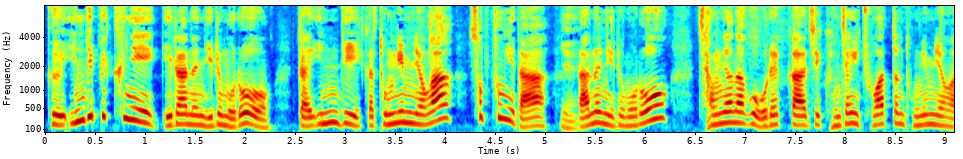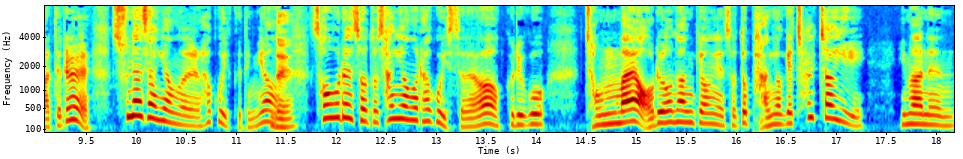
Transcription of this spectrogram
그 인디 피크닉이라는 이름으로 그러니까 인디 그러니까 독립 영화 소풍이다라는 예. 이름으로 작년하고 올해까지 굉장히 좋았던 독립 영화들을 순회 상영을 하고 있거든요. 네. 서울에서도 상영을 하고 있어요. 그리고 정말 어려운 환경에서도 방역에 철저히 임하는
